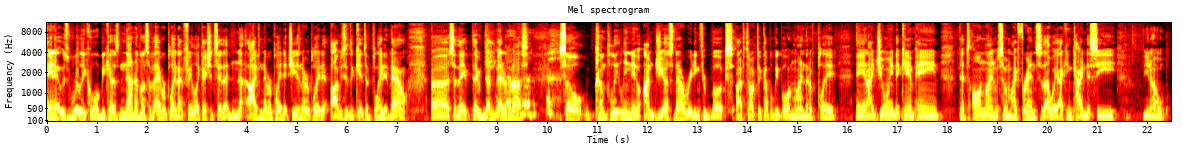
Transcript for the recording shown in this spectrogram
And it was really cool because none of us have ever played. I feel like I should say that no, I've never played it. She has never played it. Obviously, the kids have played it now, uh, so they they've done better than us. So completely new. I'm just now reading through books. I've talked to a couple people online that have played, and I joined a campaign that's online with some of my friends, so that way I can kind of see, you know,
